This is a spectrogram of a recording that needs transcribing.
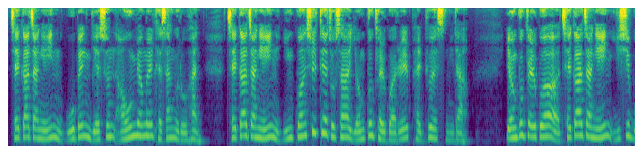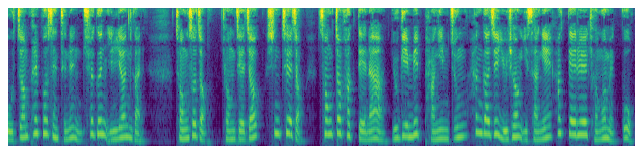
재가장애인 569명을 대상으로 한 재가장애인 인권 실태조사 연구 결과를 발표했습니다. 연구 결과 재가장애인 25.8%는 최근 1년간 정서적, 경제적, 신체적, 성적 학대나 유기 및 방임 중 한 가지 유형 이상의 학대를 경험했고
